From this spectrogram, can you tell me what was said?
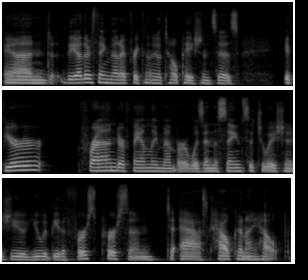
And the other thing that I frequently will tell patients is if your friend or family member was in the same situation as you, you would be the first person to ask, How can I help?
